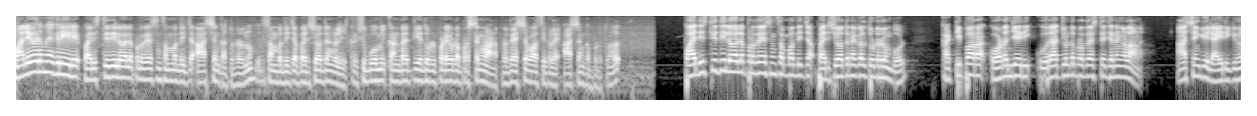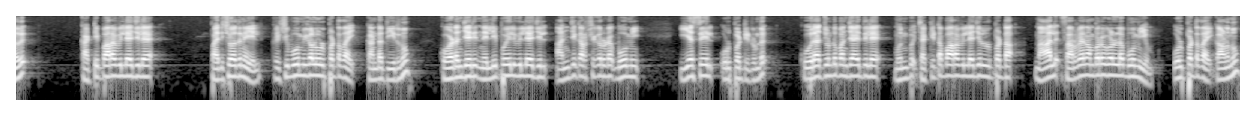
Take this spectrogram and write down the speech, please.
മലയോര മേഖലയിലെ പരിസ്ഥിതി ലോല പ്രദേശം സംബന്ധിച്ച ആശങ്ക തുടരുന്നു. ഇത് സംബന്ധിച്ച പരിശോധനകളിൽ കൃഷിഭൂമി കണ്ടെത്തിയതുൾപ്പെടെയുള്ള പ്രശ്നങ്ങളാണ് പ്രദേശവാസികളെ ആശങ്കപ്പെടുത്തുന്നത്. പരിസ്ഥിതി ലോല പ്രദേശം സംബന്ധിച്ച പരിശോധനകൾ തുടരുമ്പോൾ കട്ടിപ്പാറ കോടഞ്ചേരി കൂരാച്ചുണ്ട് പ്രദേശത്തെ ജനങ്ങളാണ് ആശങ്കയിലായിരിക്കുന്നത്. കട്ടിപ്പാറ വില്ലേജിലെ പരിശോധനയിൽ കൃഷിഭൂമികൾ ഉൾപ്പെട്ടതായി കണ്ടെത്തിയിരുന്നു. കോടഞ്ചേരി നെല്ലിപ്പൊയിൽ വില്ലേജിൽ അഞ്ച് കർഷകരുടെ ഭൂമി ഇ എസ് എയിൽ ഉൾപ്പെട്ടിട്ടുണ്ട്. കൂരാച്ചുണ്ട് പഞ്ചായത്തിലെ മുൻപ് ചക്കിട്ടപ്പാറ വില്ലേജിൽ ഉൾപ്പെട്ട നാല് സർവേ നമ്പറുകളുടെ ഭൂമിയും ഉൾപ്പെട്ടതായി കാണുന്നു.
